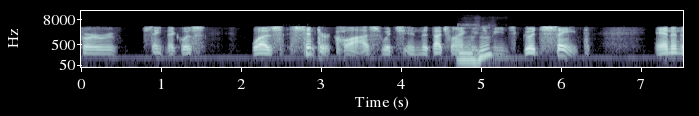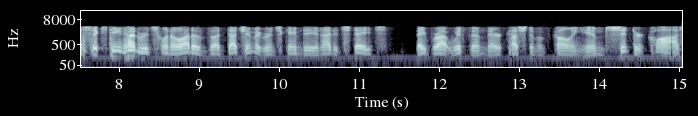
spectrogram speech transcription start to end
for St. Nicholas was Sinterklaas, which in the Dutch language Mhm. means good saint. And in the 1600s, when a lot of uh, Dutch immigrants came to the United States, they brought with them their custom of calling him Sinterklaas.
